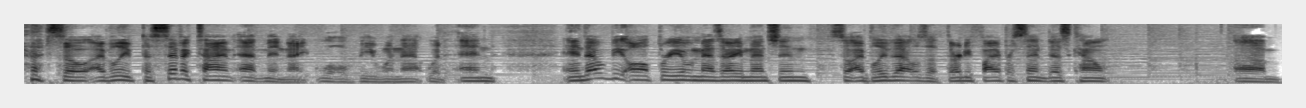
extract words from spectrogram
so I believe Pacific time at midnight will be when that would end. And that would be all three of them, as I already mentioned. So I believe that was a 35% discount. Um,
